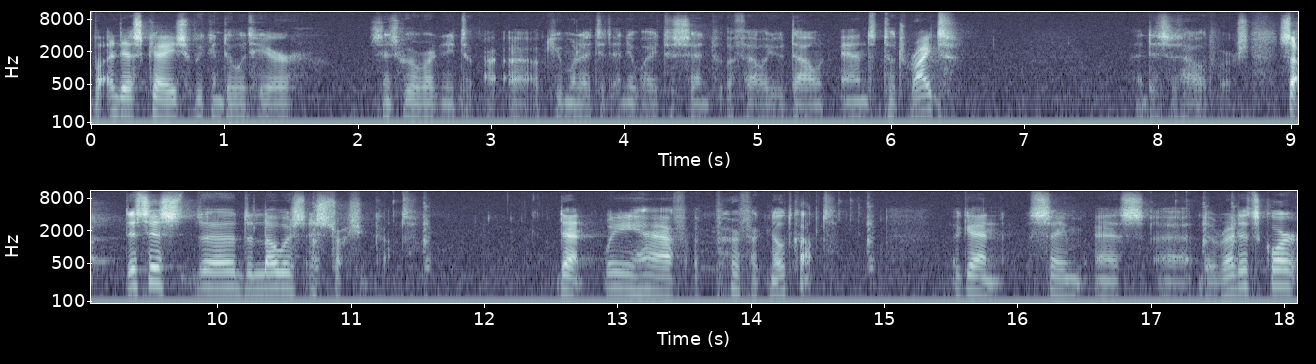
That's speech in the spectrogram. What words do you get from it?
but in this case we can do it here since we already need to uh, uh accumulate it anyway to send a value down and to the right and this is how it works. So this is the, the lowest instruction count then we have a perfect node count again same as uh, the Reddit score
